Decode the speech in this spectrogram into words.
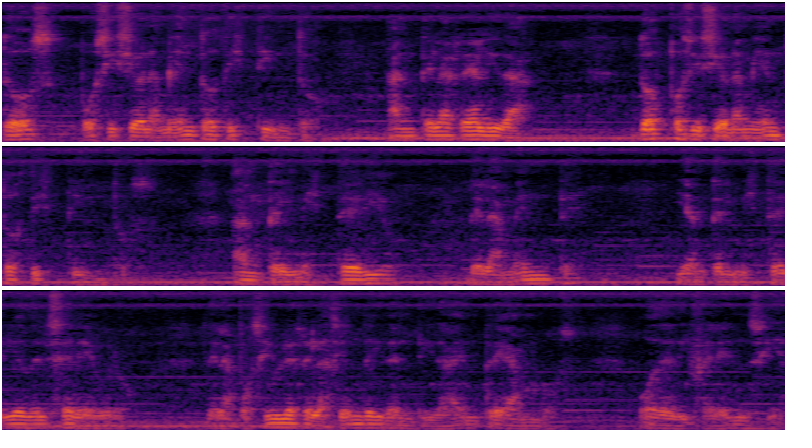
Dos posicionamientos distintos ante la realidad, dos posicionamientos distintos ante el misterio de la mente y ante el misterio del cerebro, de la posible relación de identidad entre ambos o de diferencia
